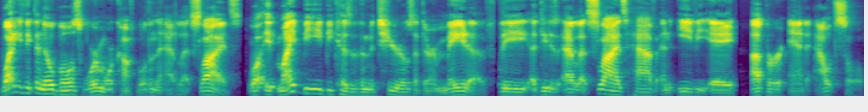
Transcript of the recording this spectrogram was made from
Why do you think the No Bulls were more comfortable than the Adilette slides? Well, it might be because of the materials that they're made of. The Adidas Adilette slides have an EVA upper and outsole,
